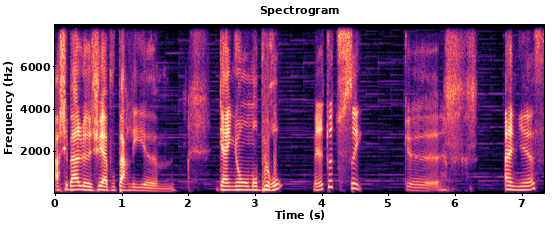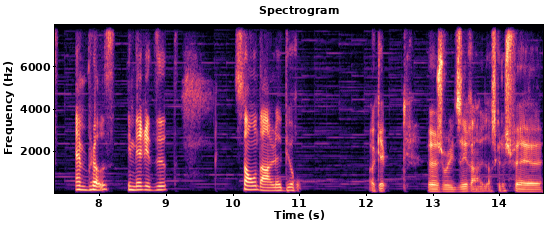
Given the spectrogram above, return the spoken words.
Archibald, j'ai à vous parler. gagnons mon bureau. Mais là, toi, tu sais que Agnès, Ambrose et Meredith sont dans le bureau. OK. Je lui dire, hein, ce cas-là, je fais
